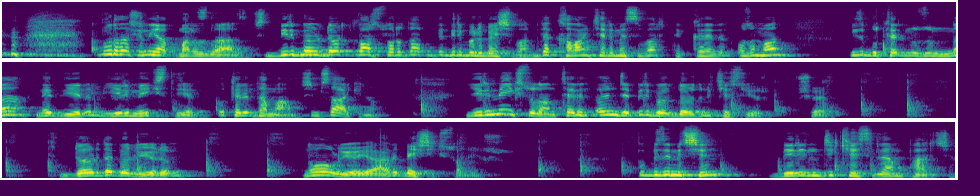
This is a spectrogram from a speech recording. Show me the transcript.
burada şunu yapmanız lazım. Şimdi 1 bölü 4 var soruda bir de 1 bölü 5 var. Bir de kalan kelimesi var. Dikkat edin. O zaman biz bu telin uzunluğuna ne diyelim? 20x diyelim. Bu telin tamamı. Şimdi sakin ol. 20x olan telin önce 1 bölü 4'ünü kesiyorum. Şöyle. Şimdi 4'e bölüyorum. Ne oluyor yani? 5x oluyor. Bu bizim için birinci kesilen parça.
